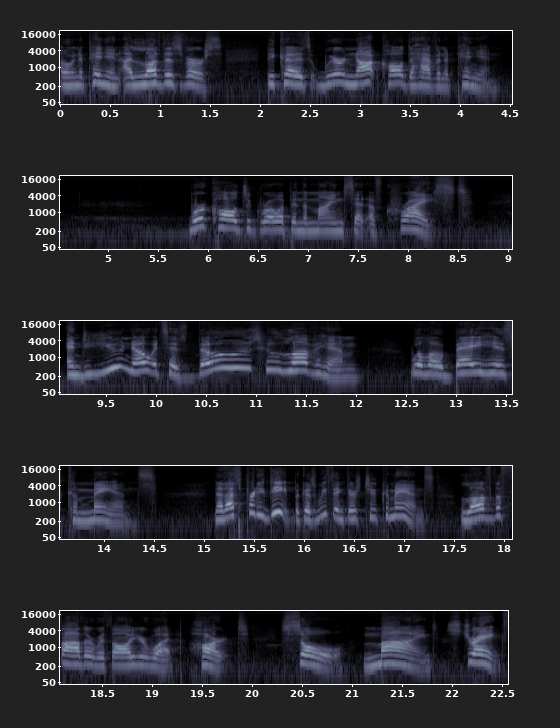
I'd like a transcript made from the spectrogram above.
Own opinion. I love this verse because we're not called to have an opinion. We're called to grow up in the mindset of Christ. And do you know it says, those who love him will obey his commands. Now that's pretty deep because we think there's two commands. Love the Father with all your what? Heart, soul, mind, strength,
